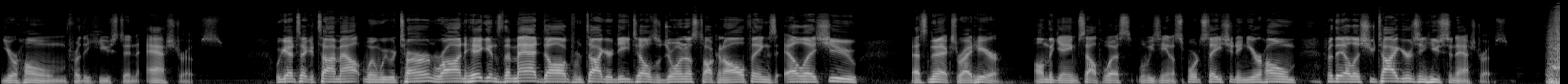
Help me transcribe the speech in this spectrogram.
Your home for the Houston Astros. We got to take a timeout. When we return, Ron Higgins, the Mad Dog from Tiger Details, will join us talking all things LSU. That's next, right here on the game, Southwest Louisiana Sports Station, and your home for the LSU Tigers and Houston Astros. What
